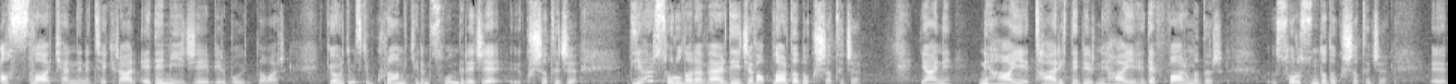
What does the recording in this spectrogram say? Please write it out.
asla kendini tekrar edemeyeceği bir boyutta var. Gördüğümüz gibi Kur'an-ı Kerim son derece e, kuşatıcı. Diğer sorulara verdiği cevaplarda da kuşatıcı. Yani nihai tarihte bir nihai hedef var mıdır sorusunda da kuşatıcı. E,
